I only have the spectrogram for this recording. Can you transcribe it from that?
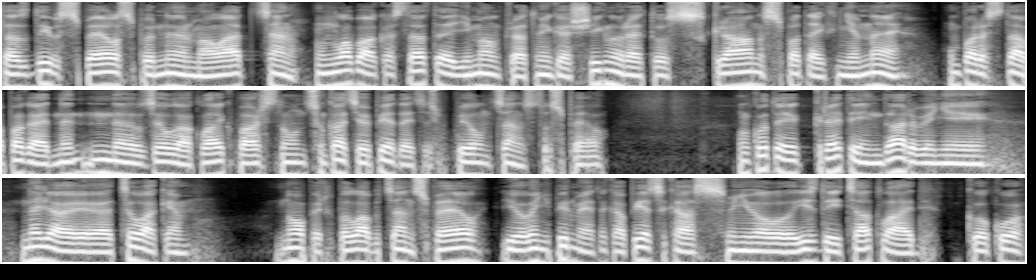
tās divas spēles par nenormālu lētu cenu. Un labākā stratēģija, manuprāt, vienkārši ignorēt tos krānus, pateikt viņiem nē. Un parasti tā pagaida ne- nedaudz ilgāku laiku, pāris stundas, un kāds jau ir pieteicis par pilnu cenu to spēli. Un ko tie kretīni dara? Viņi neļauj eh, cilvēkiem nopirkt par labu cenu spēli, jo viņi pirmie piesakās, viņi vēl izdīts atlaidi, ko, ko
